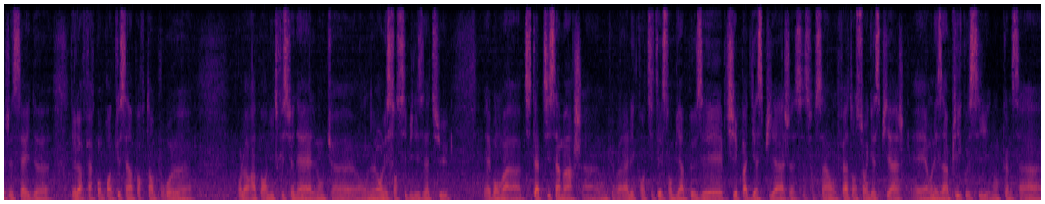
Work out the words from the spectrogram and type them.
j'essaye de, de leur faire comprendre que c'est important pour eux, pour leur rapport nutritionnel. Donc, on, on les sensibilise là-dessus. Et bon, bah, petit à petit, ça marche. hein. Donc voilà, les quantités sont bien pesées, qu'il n'y ait pas de gaspillage. C'est sur ça, on fait attention au gaspillage. Et on les implique aussi. Donc comme ça, euh,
